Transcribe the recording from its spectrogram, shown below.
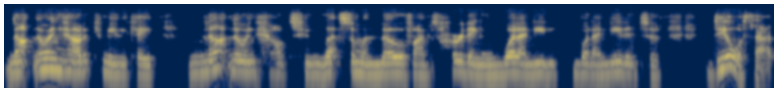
not knowing how to communicate, not knowing how to let someone know if I was hurting and what I needed, what I needed to deal with that.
